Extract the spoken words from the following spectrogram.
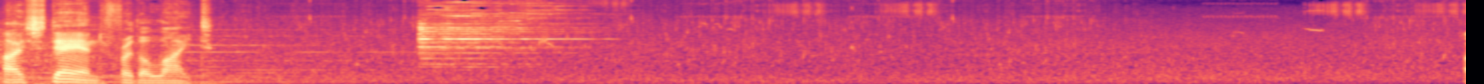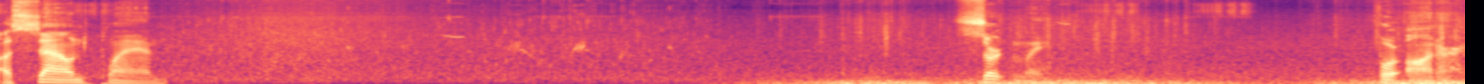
I stand for the light. A sound plan. Certainly. For honor.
